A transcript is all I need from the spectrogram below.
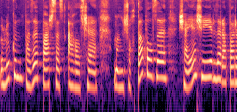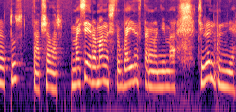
үлүкүн паза парсас агылча маңшукта болса шая шейерлер апары туз тапшалар. Майсей романовичтің байыновтың нема тирен күніне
